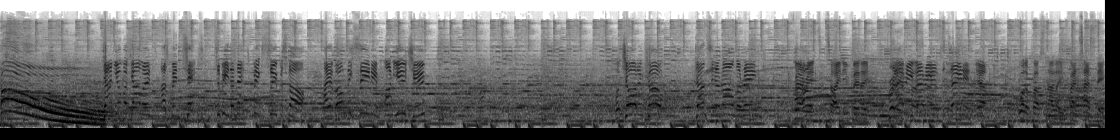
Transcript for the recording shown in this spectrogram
Coe. Daniel McGowan has been tipped to be the next big superstar. I have only seen him on YouTube. But Jordan Coe dancing around the ring. Very uh-huh. entertaining, Vinny. Brilliant. What a personality. Fantastic.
